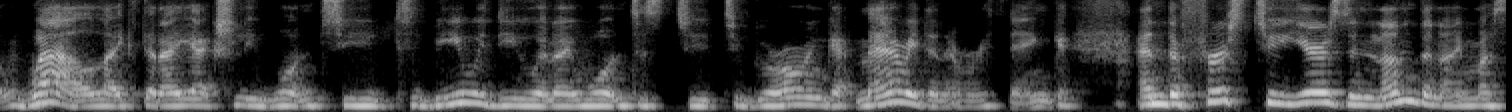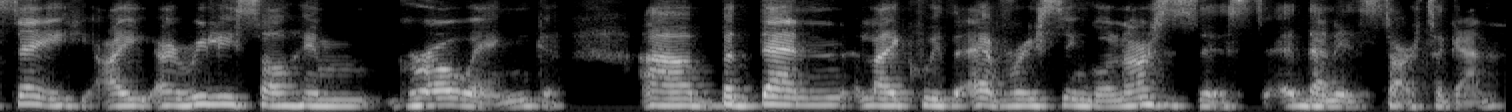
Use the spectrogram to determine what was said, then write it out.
well like that i actually want to to be with you and i want us to to grow and get married and everything. And the first two years in london i must say i i really saw him growing. Uh, but then like with every single narcissist then it starts again.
